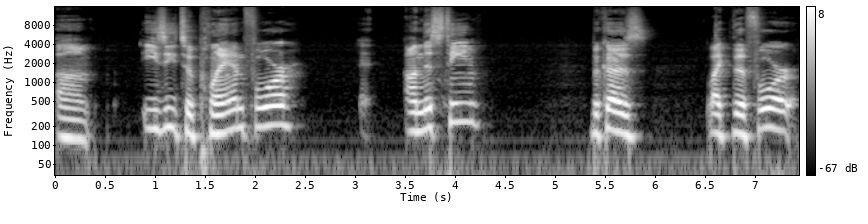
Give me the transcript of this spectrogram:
um, easy to plan for on this team because, like the four,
